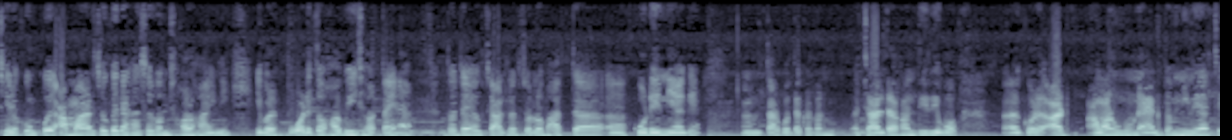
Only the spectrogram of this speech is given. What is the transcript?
সেরকম করে আমার চোখে দেখা সেরকম ঝড় হয়নি। এবার পরে তো হবেই ঝড়, তাই না? তো যাই হোক, চালটা চলো ভাতটা করে নিয়ে আগে। তারপর দেখো এখন চালটা এখন দিয়ে দেবো করে। আর আমার উনুন একদম নেমে যাচ্ছে,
